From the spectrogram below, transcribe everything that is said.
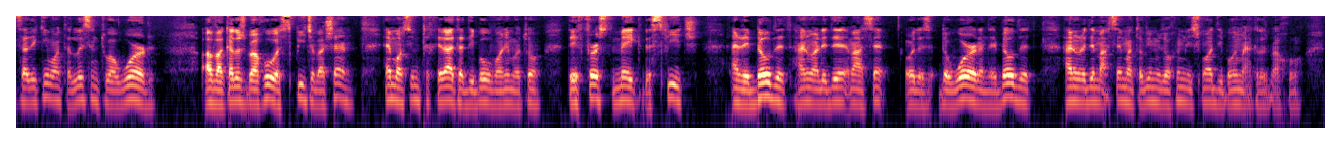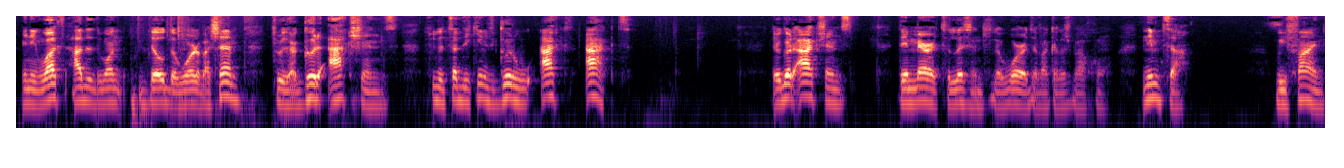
tzaddikim want to listen to a word of HaKadosh Baruch Hu, a speech of Hashem, they first make the speech and they build it, or the, the word and they build it. Meaning what? How did one build the word of Hashem? Through their good actions, through the tzaddikim's good act, act. Their good actions they merit to listen to the words of HaKadosh Baruch Hu. Nimtza, we find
